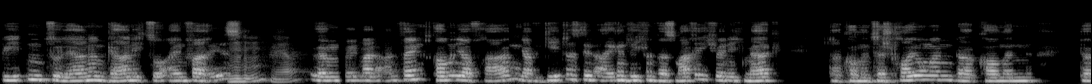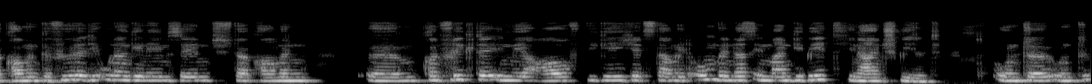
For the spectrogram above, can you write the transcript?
Beten zu lernen gar nicht so einfach ist. Mhm, ja. ähm, wenn man anfängt, kommen ja Fragen, ja, wie geht das denn eigentlich und was mache ich, wenn ich merke, da kommen Zerstreuungen, da kommen, da kommen Gefühle, die unangenehm sind, da kommen ähm, Konflikte in mir auf. Wie gehe ich jetzt damit um, wenn das in mein Gebet hineinspielt? Und, äh, und,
